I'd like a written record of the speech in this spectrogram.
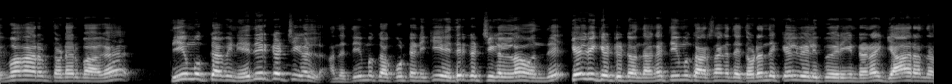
விவகாரம் தொடர்பாக திமுகவின் எதிர்க்கட்சிகள் அந்த திமுக கூட்டணிக்கு எதிர்க்கட்சிகள்லாம் வந்து கேள்வி கேட்டுட்டு வந்தாங்க. திமுக அரசாங்கத்தை தொடர்ந்து கேள்வி எழுப்பி வருகின்றனர். யார் அந்த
